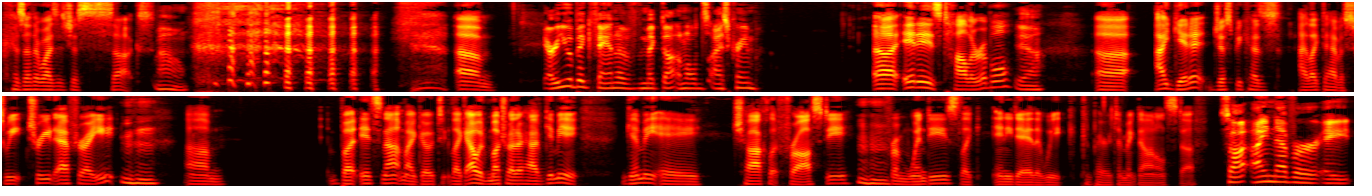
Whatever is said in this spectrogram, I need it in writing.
because otherwise it just sucks. Oh, um, are you a big fan of the McDonald's ice cream? uh, it is tolerable. Yeah. Uh, I get it just because I like to have a sweet treat after I eat. Mm-hmm. Um, but it's not my go-to. Like I would much rather have give me give me a chocolate frosty Mhm. from Wendy's like any day of the week compared to McDonald's stuff. So I, I never ate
